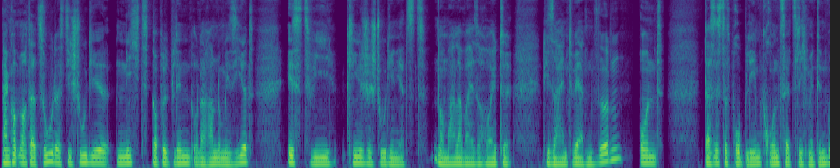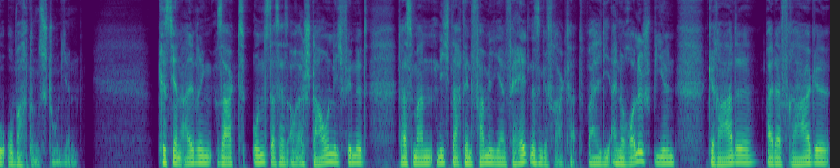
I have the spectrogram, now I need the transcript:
dann kommt noch dazu, dass die Studie nicht doppelblind oder randomisiert ist, wie klinische Studien jetzt normalerweise heute designt werden würden. Und das ist das Problem grundsätzlich mit den Beobachtungsstudien. Christian Albring sagt uns, dass er es auch erstaunlich findet, dass man nicht nach den familiären Verhältnissen gefragt hat, weil die eine Rolle spielen, gerade bei der Frage,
